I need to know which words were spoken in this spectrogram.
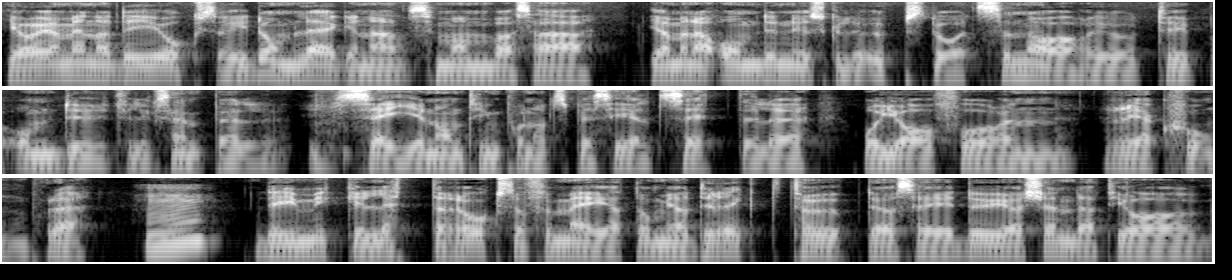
Ja, jag menar det är ju också i de lägena som man bara så här... Jag menar om det nu skulle uppstå ett scenario, typ om du till exempel säger någonting på något speciellt sätt eller, och jag får en reaktion på det. Mm. Det är ju mycket lättare också för mig att om jag direkt tar upp det och säger du jag kände att jag,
